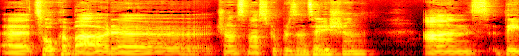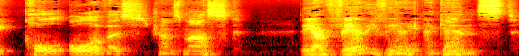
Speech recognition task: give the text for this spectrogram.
uh, talk about uh, transmasc representation and they call all of us transmasc, they are very, very against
